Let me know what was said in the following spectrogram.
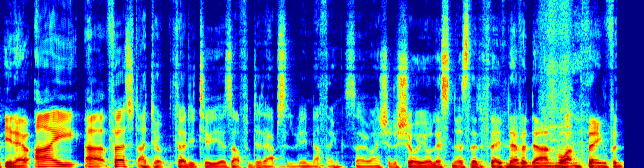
you know, I uh, first I took 32 years off and did absolutely nothing. So I should assure your listeners that if they've never done one thing for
